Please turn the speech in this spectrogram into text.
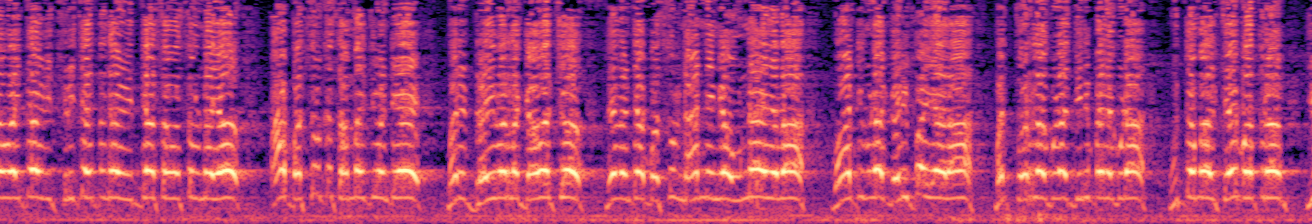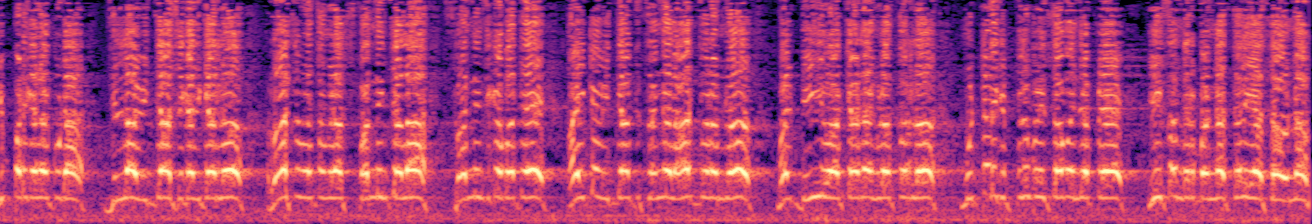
ఏవైతే వి- శ్రీ చైతన్య విద్యా సంస్థలు ఉన్నాయో ఆ బస్సులకు సంబంధించినటువంటి మరి డ్రైవర్లకు కావచ్చు లేదంటే బస్సులు నాణ్యంగా ఉన్నాయా లేదా వాటి కూడా వెరిఫై అయ్యారా మరి త్వరలో కూడా దీనిపైన కూడా ఉద్యమాలు చేయబోతున్నాం ఇప్పటికైనా కూడా జిల్లా విద్యాశాఖ అధికారులు రాష్ట్ర ప్రభుత్వం కూడా స్పందించాలా? స్పందించకపోతే ఐక్య విద్యార్థి సంఘాల ఆధ్వర్యంలో మరి డిఈఓ కార్యాలయం కూడా త్వరలో ముట్టడికి పిలుపునిస్తామని చెప్పి ఈ సందర్భంగా తెలియజేస్తా ఉన్నాం.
